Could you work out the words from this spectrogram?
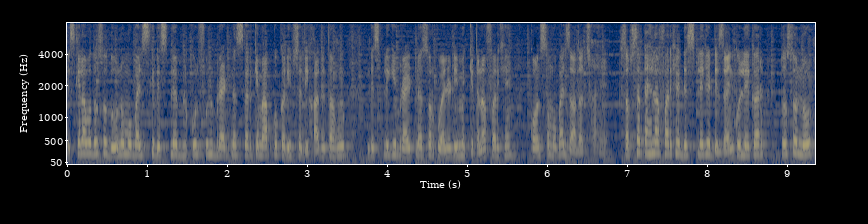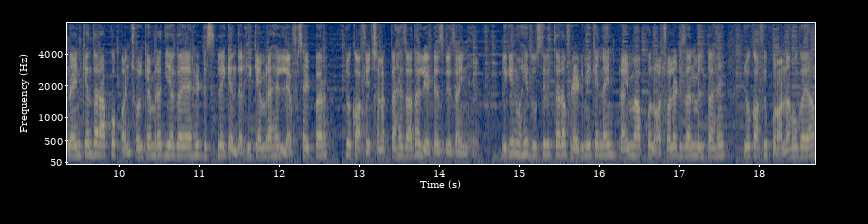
इसके अलावा दोस्तों, दोनों मोबाइल्स की डिस्प्ले बिल्कुल फुल ब्राइटनेस करके मैं आपको करीब से दिखा देता हूँ। डिस्प्ले की ब्राइटनेस और क्वालिटी में कितना फ़र्क है? कौन सा मोबाइल ज़्यादा अच्छा है? सबसे पहला फ़र्क है डिस्प्ले के डिज़ाइन को लेकर। दोस्तों नोट नाइन के अंदर आपको पंचोल कैमरा दिया गया है। डिस्प्ले के अंदर ही कैमरा है लेफ़्ट साइड पर, जो काफ़ी अच्छा लगता है, ज़्यादा लेटेस्ट डिज़ाइन है। लेकिन वही दूसरी तरफ़ रेडमी के नाइन प्राइम में आपको नॉच वाला डिज़ाइन मिलता है काफ़ी पुराना हो गया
